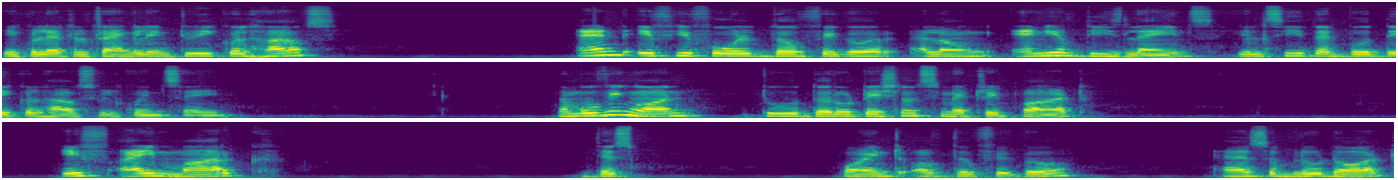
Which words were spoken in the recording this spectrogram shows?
equilateral triangle into equal halves and if you fold the figure along any of these lines you'll see that both the equal halves will coincide. Now moving on to the rotational symmetry part if I mark this point of the figure as a blue dot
